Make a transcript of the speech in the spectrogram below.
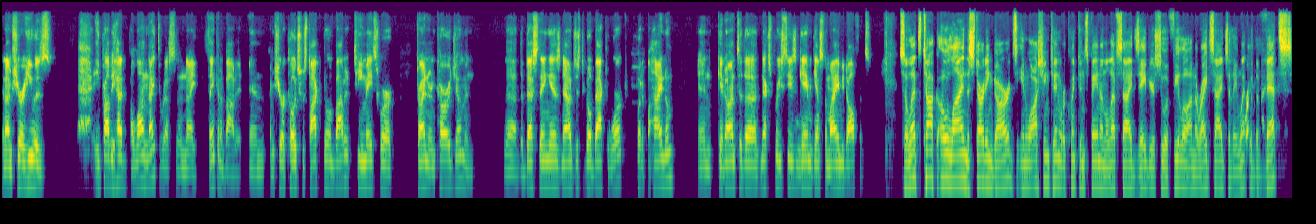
and I'm sure he was he probably had a long night the rest of the night thinking about it. And I'm sure coach was talking to him about it. Teammates were trying to encourage him. And the the best thing is now just to go back to work, put it behind him, and get on to the next preseason game against the Miami Dolphins. So let's talk O line, the starting guards in Washington were Quinton Spain on the left side, Xavier Su'a-Filo on the right side. So they went with the vets,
